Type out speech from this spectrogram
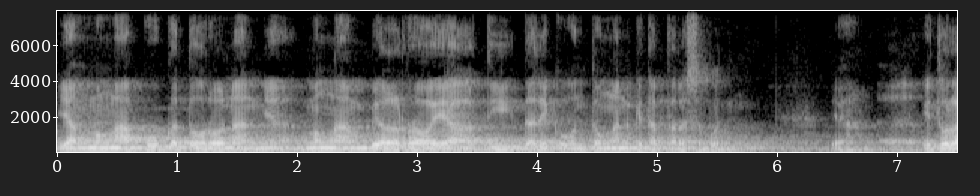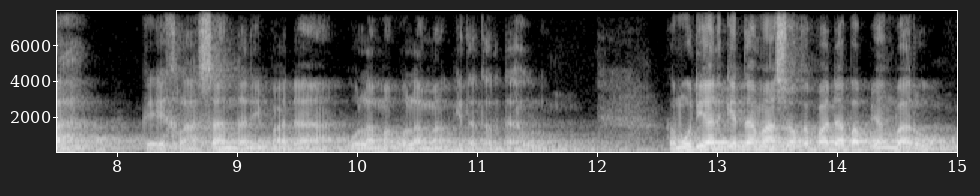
yang mengaku keturunannya mengambil royalti dari keuntungan kitab tersebut. Ya, itulah keikhlasan daripada ulama-ulama kita terdahulu. Kemudian kita masuk kepada bab yang baru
